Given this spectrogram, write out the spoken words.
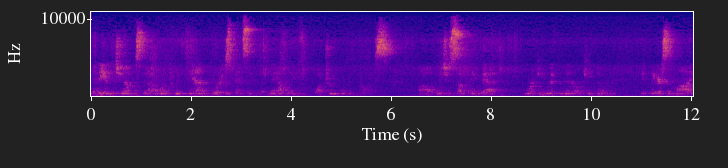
many of the gems that I worked with then were expensive, but now they've quadrupled in price, uh, which is something that, working with the Mineral Kingdom, it bears in mind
